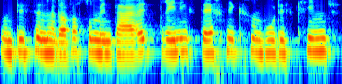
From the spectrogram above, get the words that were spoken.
Und das sind halt einfach so Mentaltrainingstechniken, wo das Kind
